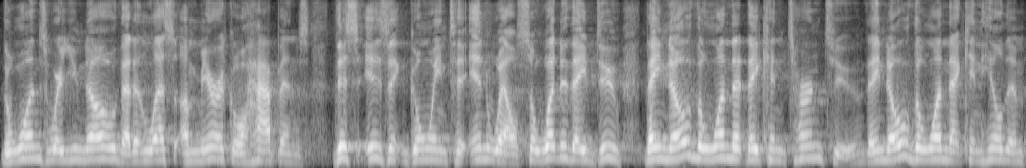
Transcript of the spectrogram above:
The ones where you know that unless a miracle happens, this isn't going to end well. So, what do they do? They know the one that they can turn to, they know the one that can heal them.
